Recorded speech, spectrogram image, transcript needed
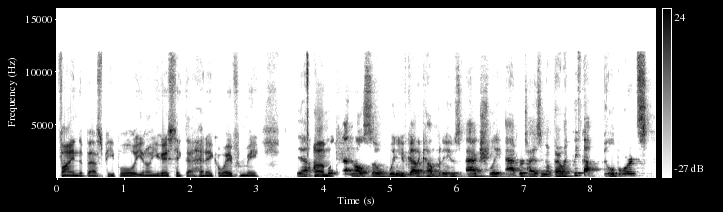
find the best people. You know, you guys take that headache away from me. Yeah. Um, and also, when you've got a company who's actually advertising up there, like we've got billboards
